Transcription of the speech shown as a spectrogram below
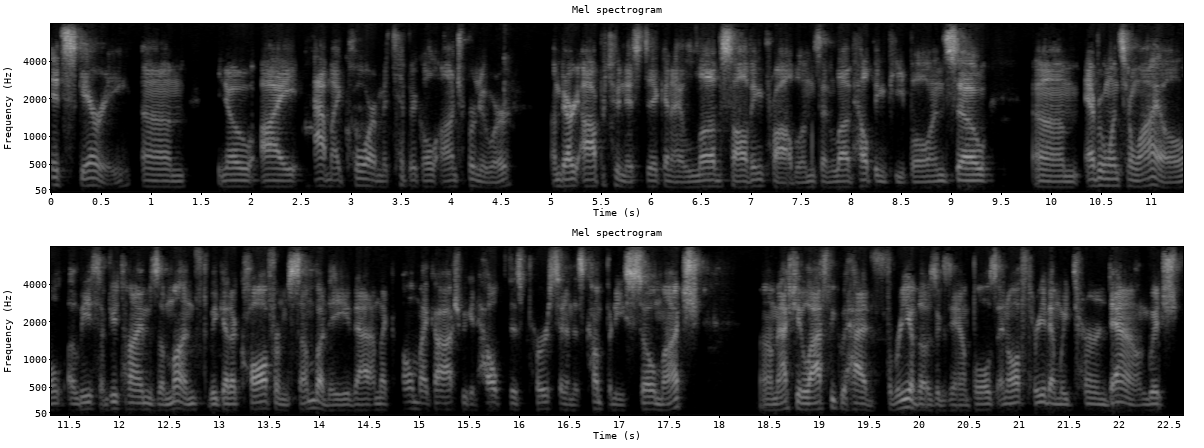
it's scary. Um, you know, I, at my core, I'm a typical entrepreneur. I'm very opportunistic and I love solving problems and love helping people. And so um, every once in a while, at least a few times a month, we get a call from somebody that I'm like, oh my gosh, we could help this person and this company so much. Um, actually, last week we had three of those examples, and all three of them we turned down, which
